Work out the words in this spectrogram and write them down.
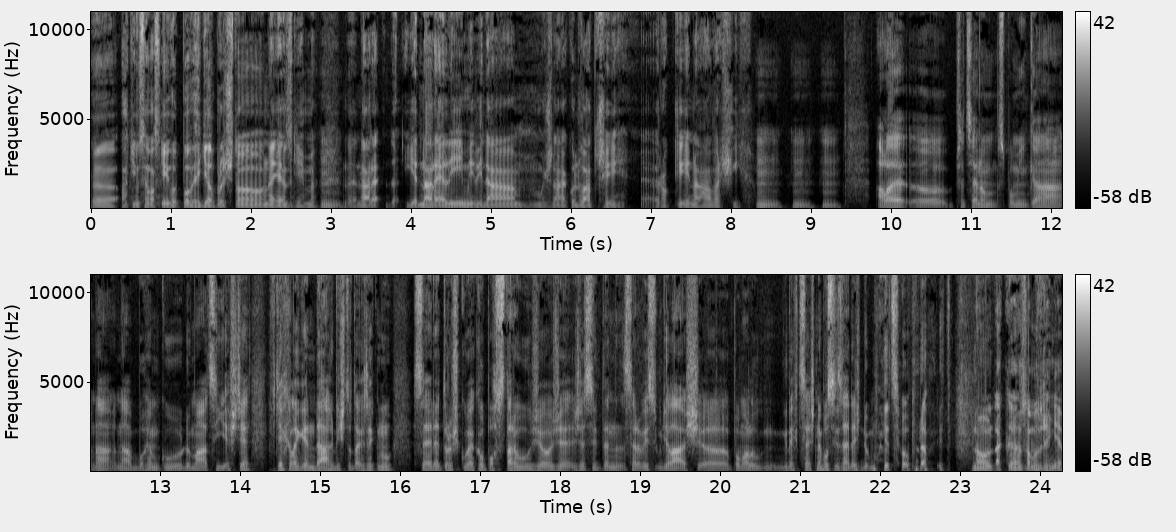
Eh, a tím jsem vlastně i odpověděl, proč to nejezdím. Hmm. Na, jedna rally mi vydá možná jako dva, tři roky na vrších. Hmm, hmm, hmm ale uh, přece jenom vzpomínka na, na, na Bohemku domácí, ještě v těch legendách, když to tak řeknu, se jede trošku jako po staru, že, jo, že, že si ten servis uděláš uh, pomalu, kde chceš, nebo si zajdeš domů něco opravit. No tak eh, samozřejmě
